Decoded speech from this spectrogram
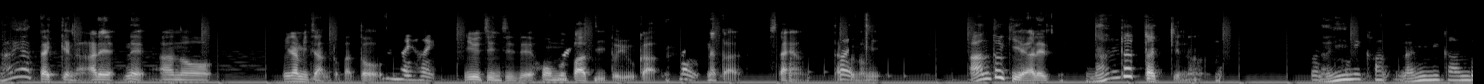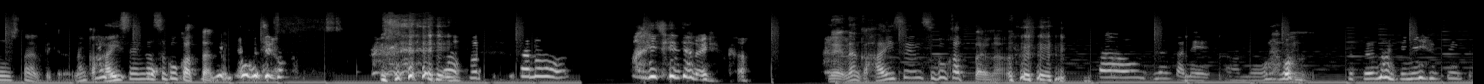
何やったっけな？あれね、あの、みなみちゃんとかと、はいはい。ゆうちんちでホームパーティーというか、はいなんかしたやん、宅飲み。あの時あれ、何だったっけな？何にか何に感動したんやったっけな？なんか配線がすごかったんだっもちろん。ま あ、の、配信じゃないですね、なんか配線すごかったよな。なんかね、あの、うん普通のビニールシンク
